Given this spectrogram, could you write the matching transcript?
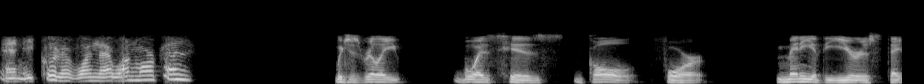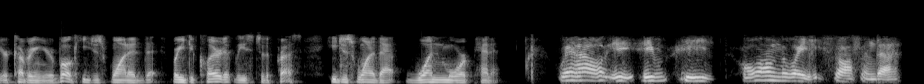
and he could have won that one more pennant. Which is really was his goal for many of the years that you're covering in your book. He just wanted that, or he declared at least to the press, he just wanted that one more pennant. Well, he he he along the way, he softened that.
